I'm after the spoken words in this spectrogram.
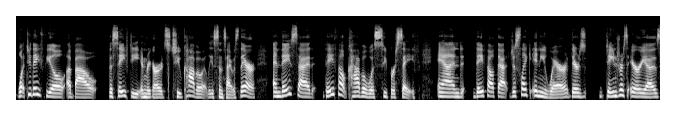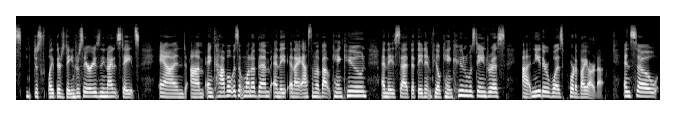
what do they feel about the safety in regards to Cabo, at least since I was there. And they said they felt Cabo was super safe. And they felt that just like anywhere, there's dangerous areas, just like there's dangerous areas in the United States, and um, and Cabo isn't one of them. And they and I asked them about Cancun, and they said that they didn't feel Cancun was dangerous. Uh, neither was Puerto Vallarta, and so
